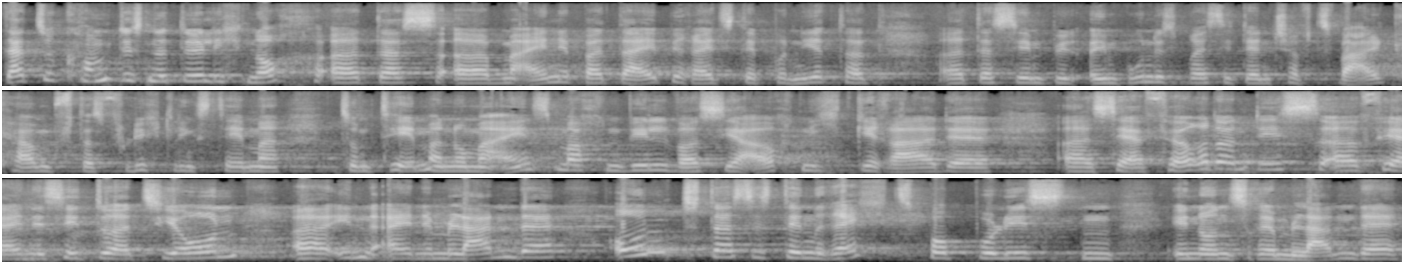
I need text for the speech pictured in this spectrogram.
Dazu kommt es natürlich noch, äh, dass ähm, eine Partei bereits deponiert hat, äh, dass sie im Bundespräsidentschaftswahlkampf das Flüchtlingsthema zum Thema Nummer eins machen will, was ja auch nicht gerade äh, sehr fördernd ist für eine Situation in einem Lande und dass es den Rechtspopulisten in unserem Lande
